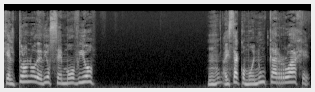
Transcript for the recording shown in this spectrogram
que el trono de Dios se movió. Ahí está como en un carruaje.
